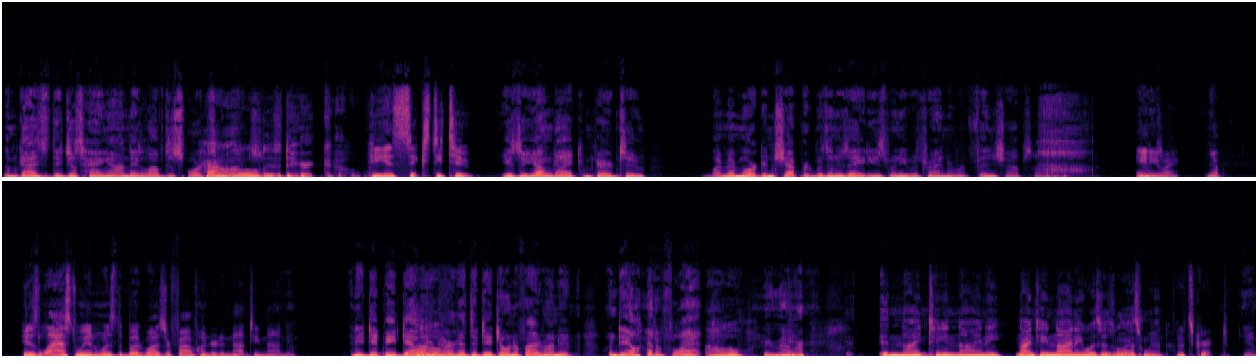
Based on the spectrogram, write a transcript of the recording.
them guys they just hang on. They love the sport so How much. old is Derrike Cope? he is 62. he's a young guy compared to I mean, Morgan Shepherd was in his 80s when he was trying to finish up. So, Anyway, yep. his last win was the Budweiser 500 in 1990. And he did beat Dale Oh. Earnhardt at the Daytona 500 when Dale had a flat. Oh, Remember? In 1990. 1990 was his last win. That's correct. Yeah.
